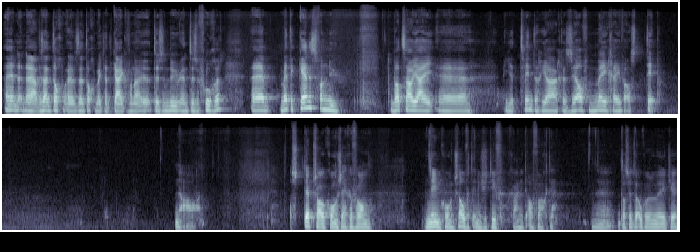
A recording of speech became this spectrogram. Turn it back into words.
en, nou ja, we zijn, toch, we zijn toch een beetje aan het kijken van, uh, tussen nu en tussen vroeger. Uh, met de kennis van nu, wat zou jij eh, je 20-jarige zelf meegeven als tip? Nou, als tip zou ik gewoon zeggen van neem gewoon zelf het initiatief, ga niet afwachten. Uh, dat zit ook wel een beetje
